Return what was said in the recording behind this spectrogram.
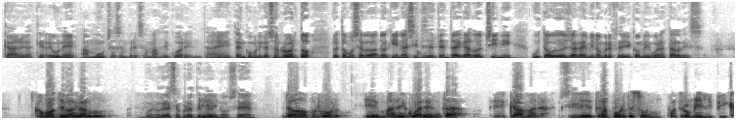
Cargas, que reúne a muchas empresas, más de 40. ¿eh? Está en comunicación. Roberto, lo estamos saludando aquí en la 770 Edgardo Chini, Gustavo Doyaga y mi nombre es Federico Muy Buenas tardes. ¿Cómo te va, Edgardo? Bueno, gracias por atendernos. ¿eh? No, por favor. Eh, más de 40 eh, cámaras. De transporte son cuatro mil y pico.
